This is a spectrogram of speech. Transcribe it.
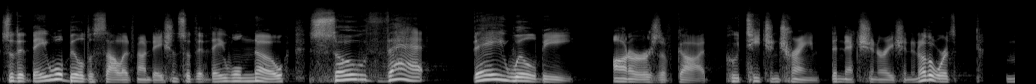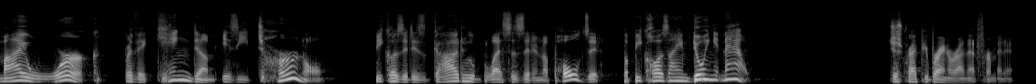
so that they will build a solid foundation, so that they will know, so that they will be honorers of God who teach and train the next generation. In other words, my work for the kingdom is eternal because it is God who blesses it and upholds it, but because I am doing it now. Just wrap your brain around that for a minute,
